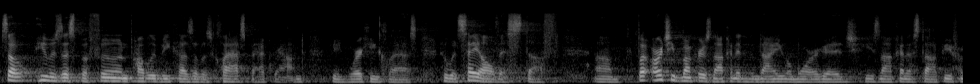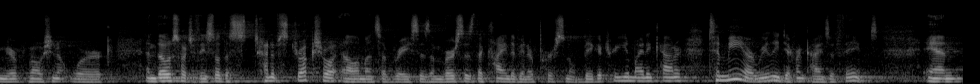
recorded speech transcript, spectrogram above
So he was this buffoon, probably because of his class background, being working class, who would say all this stuff. Um, but Archie Bunker is not going to deny you a mortgage. He's not going to stop you from your promotion at work and those sorts of things. So the kind of structural elements of racism versus the kind of interpersonal bigotry you might encounter, to me, are really different kinds of things. And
